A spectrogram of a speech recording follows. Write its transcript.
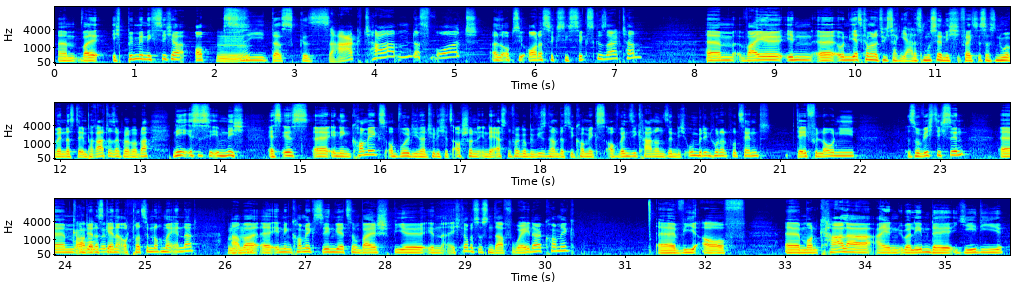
Ähm, weil ich bin mir nicht sicher, ob mhm. sie das gesagt haben, das Wort. Also ob sie Order 66 gesagt haben. Ähm, weil in, äh, und jetzt kann man natürlich sagen, ja, das muss ja nicht, vielleicht ist das nur, wenn das der Imperator sagt, bla bla bla. Nee, ist es eben nicht. Es ist äh, in den Comics, obwohl die natürlich jetzt auch schon in der ersten Folge bewiesen haben, dass die Comics, auch wenn sie Kanon sind, nicht unbedingt 100% Dave Filoni so wichtig sind ähm, und der das gerne auch trotzdem nochmal ändert. Mhm. Aber äh, in den Comics sehen wir zum Beispiel in, ich glaube, es ist ein Darth Vader Comic, äh, wie auf äh, Moncala ein überlebender Jedi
